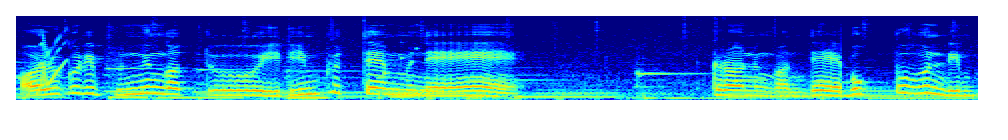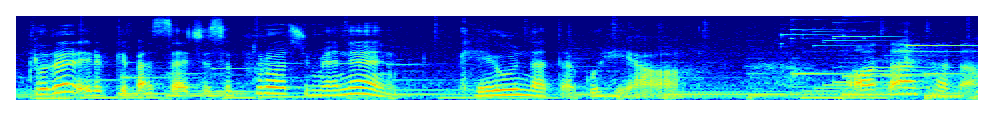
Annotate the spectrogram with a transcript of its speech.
얼굴이 붓는 것도 이 림프 때문에 그러는 건데 목 부분 림프를 이렇게 마사지해서 풀어주면은 개운하다고 해요. 어 따뜻하다.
